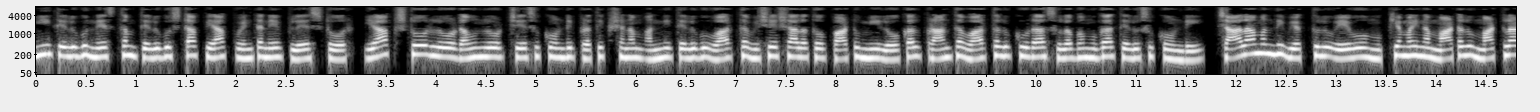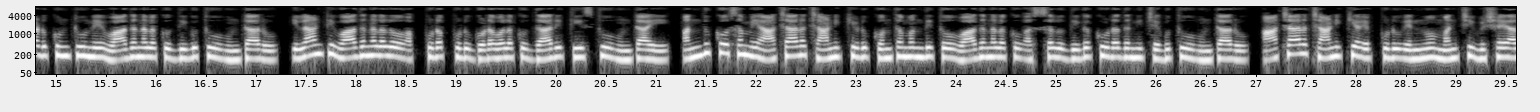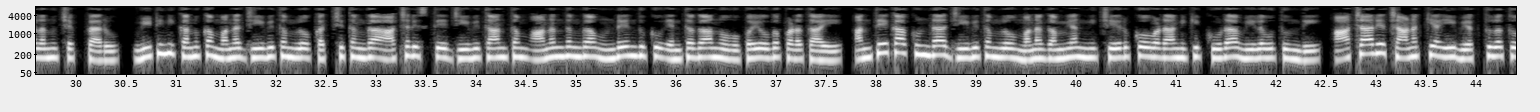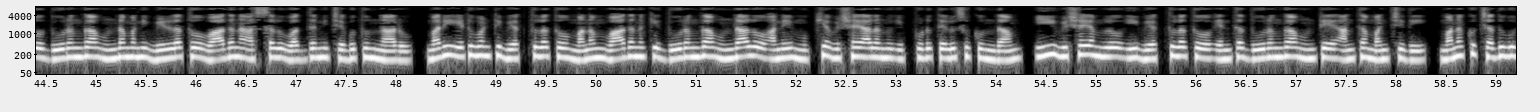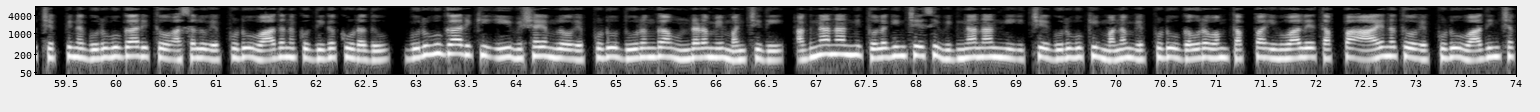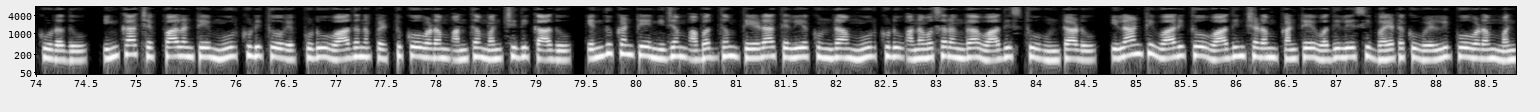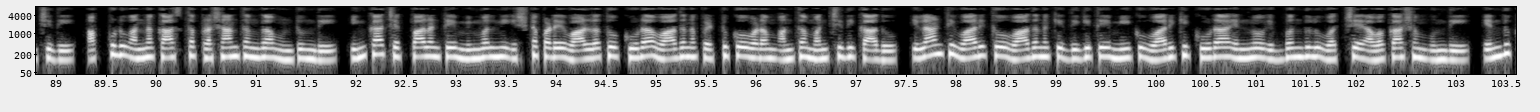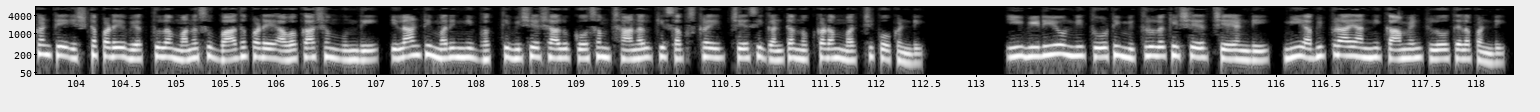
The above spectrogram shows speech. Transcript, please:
మీ తెలుగు నేస్తం Telugu stop app వెంటనే play store app స్టోర్లో డౌన్లోడ్ చేసుకోండి. ప్రతిక్షణం అన్ని తెలుగు వార్త విశేషాలతో పాటు మీ లోకల్ ప్రాంత వార్తలు కూడా సులభముగా తెలుసుకోండి. చాలా మంది వ్యక్తులు ఏవో ముఖ్యమైన మాటలు మాట్లాడుకుంటూనే వాదనలకు దిగుతూ ఉంటారు. ఇలాంటి వాదనలలో అప్పుడప్పుడు గొడవలకు దారి తీస్తూ ఉంటాయి. అందుకోసమే ఆచార చాణిక్యుడు కొంతమందితో వాదనలకు అస్సలు దిగకూడదని చెబుతూ ఉంటారు. ఆచార చాణిక్య ఎప్పుడు ఎన్నో మంచి విషయాలను చెప్పారు. వీటిని కనుక మన జీవితంలో ఖచ్చితంగా ఆచరిస్తే జీవితాంతం ఆనందంగా ఉండేందుకు ఎంతగానో ఉపయోగపడతాయి. అంతేకాకుండా జీవితంలో మన గమ్యాన్ని చేరుకోవడానికి కూడా వీలవుతుంది. ఆచార్య చాణక్య ఈ వ్యక్తులతో దూరంగా ఉండమని వీళ్ళతో వాదన అస్సలు వద్దని చెబుతున్నారు. మరి ఎటువంటి వ్యక్తులతో మనం వాదనకి దూరంగా ఉండాలో అనే ముఖ్య విషయాలను ఇప్పుడు తెలుసుకుందాం. ఈ విషయంలో ఈ వ్యక్తులతో ఎంత దూరంగా ఉంటే అంత మంచిది. మనకు చదువు చెప్పిన గురువుగారితో అసలు ఎప్పుడూ వాదనకు దిగకూడదు. గురువుగారికి ఈ విషయంలో ఎప్పుడూ దూరంగా ఉండడమే మంచిది. అజ్ఞానాన్ని తొలగించేసి విజ్ఞానాన్ని ఇచ్చే గురువుకి మనం ఎప్పుడూ గౌరవం తప్ప ఇవ్వాలే తప్ప ఆయనతో ఎప్పుడూ వాదించకూడదు. ఇంకా చెప్పాలంటే మూర్ఖుడితో ఎప్పుడూ వాదన పెట్టుకోవడం అంత మంచిది కాదు. ఎందుకంటే నిజం అబద్ధం తేడా తెలియకుండా మూర్ఖుడు అనవసరంగా వాదిస్తూ ఉంటాడు. ఇలాంటి వారితో వాదించడం కంటే వదిలేసి బయటకు వెళ్ళిపోవడం మంచిది. అప్పుడు అన్న కాస్త ప్రశాంతంగా ఉంటుంది. ఇంకా చెప్పాలంటే మిమ్మల్ని ఇష్టపడే వాళ్ళతో కూడా వాదన పెట్టుకోవడం అంత మంచిది కాదు. ఇలాంటి వారితో వాదనకి దిగితే మీకు వారికి కూడా ఎన్నో ఇబ్బందులు వచ్చే అవకాశం ఉంది. ఎందుకంటే ఇష్టపడే వ్యక్తుల మనసు బాధపడే అవకాశం ఉంది. ఇలాంటి మరిన్ని భక్తి విశేషాలు కోసం ఛానల్కి సబ్స్క్రైబ్ చేసి గంట నొక్కడం మర్చిపోకండి. ఈ వీడియోని తోటి మిత్రులకి షేర్ చేయండి. మీ అభిప్రాయాన్ని కామెంట్లో తెలపండి.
